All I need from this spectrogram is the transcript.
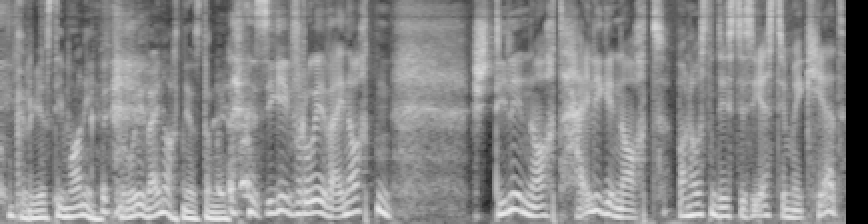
Grüß dich, Manni. Frohe Weihnachten erst einmal. Sigi, frohe Weihnachten. Stille Nacht, heilige Nacht. Wann hast du denn das das erste Mal gehört?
